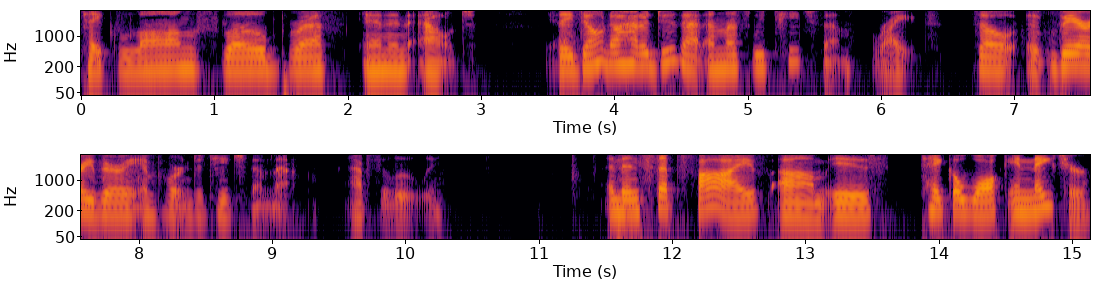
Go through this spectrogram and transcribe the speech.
take long, slow breaths in and out. They don't know how to do that unless we teach them. right. So very, very important to teach them that. Absolutely. And then step five um, is take a walk in nature.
